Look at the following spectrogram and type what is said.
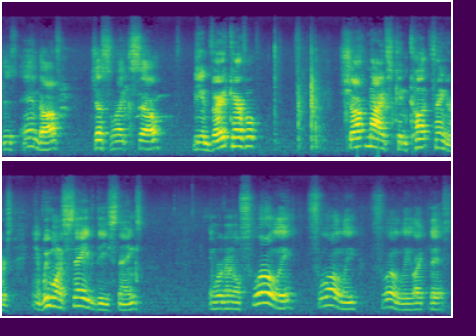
this end off, just like so. Being very careful, sharp knives can cut fingers. And we want to save these things, and we're going to go slowly, slowly, slowly like this.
